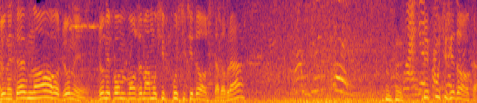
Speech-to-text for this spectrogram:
Juny ten? No, Juny. Juny może mamusi wpuścić je do oczka, dobra? Ty wpuścisz je do oka.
